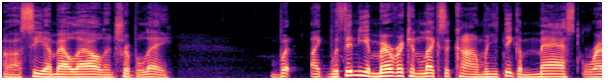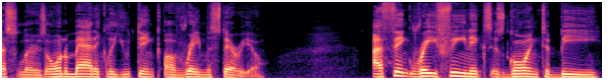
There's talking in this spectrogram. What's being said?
Uh, CMLL and AAA. But like within the American lexicon, when you think of masked wrestlers, automatically you think of Rey Mysterio. I think Rey Fenix is going to be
